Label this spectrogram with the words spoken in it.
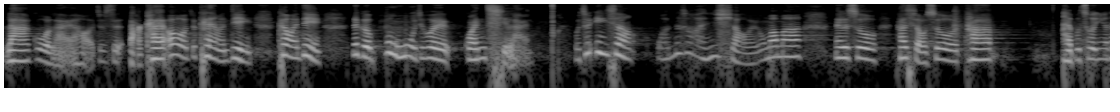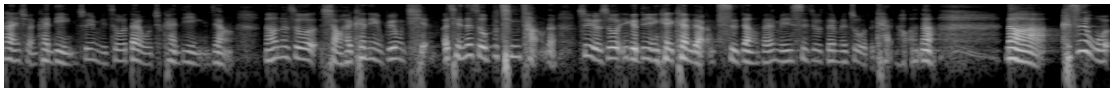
拉过来，哈，就是打开哦，就看完电影，看完电影那个布幕就会关起来。我就印象，哇，那时候很小哎，我妈妈那个时候她小时候她还不错，因为她很喜欢看电影，所以每次都带我去看电影这样。然后那时候小孩看电影不用钱，而且那时候不清场的，所以有时候一个电影可以看两次这样，反正没事就在那边坐着看，哈，那。那可是我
